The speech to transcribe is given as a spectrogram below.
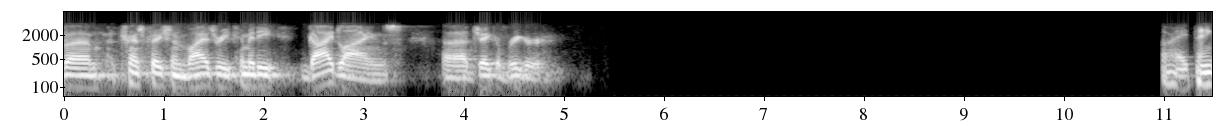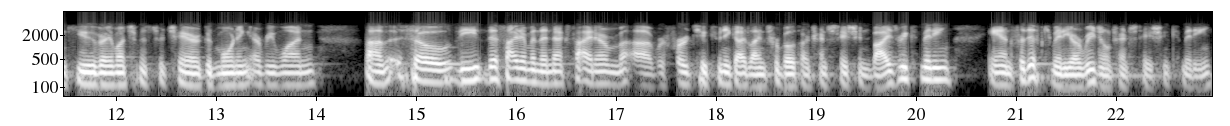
um, Transportation Advisory Committee Guidelines. Uh, Jacob Riger. All right, thank you very much, Mr. Chair. Good morning, everyone. Um, so the, this item and the next item, uh, refer to committee guidelines for both our Transportation Advisory Committee and for this committee, our Regional Transportation Committee.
